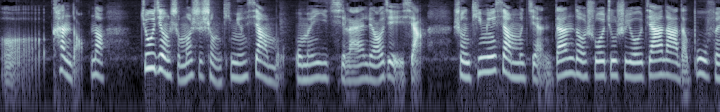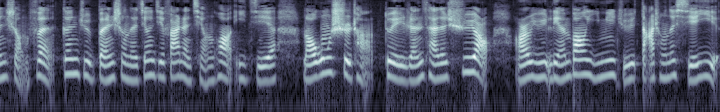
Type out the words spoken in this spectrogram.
呃看到。那究竟什么是省提名项目？我们一起来了解一下。省提名项目简单的说，就是由加拿大的部分省份根据本省的经济发展情况以及劳工市场对人才的需要，而与联邦移民局达成的协议，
